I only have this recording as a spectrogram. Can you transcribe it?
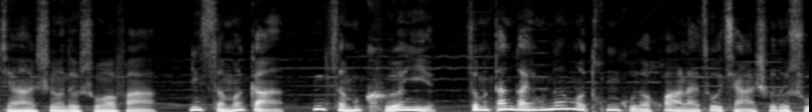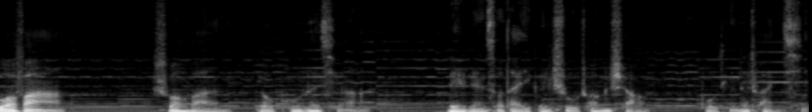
假设的说法，你怎么敢？你怎么可以？怎么胆敢用那么痛苦的话来做假设的说法？说完又哭了起来。猎人坐在一根树桩上，不停地喘气，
